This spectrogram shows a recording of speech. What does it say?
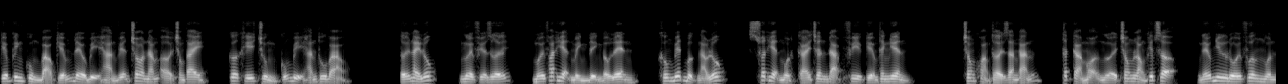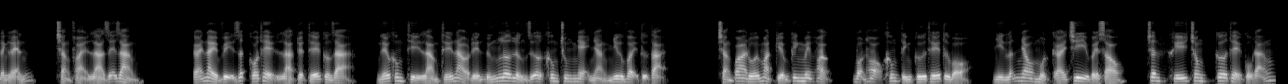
kiếm kinh cùng bảo kiếm đều bị hàn viễn cho nắm ở trong tay, cơ khí trùng cũng bị hắn thu vào. Tới này lúc, người phía dưới mới phát hiện mình đỉnh đầu lên, không biết bực nào lúc, xuất hiện một cái chân đạp phi kiếm thanh niên. Trong khoảng thời gian ngắn, tất cả mọi người trong lòng khiếp sợ nếu như đối phương muốn đánh lén, chẳng phải là dễ dàng. Cái này vị rất có thể là tuyệt thế cường giả, nếu không thì làm thế nào đến đứng lơ lửng giữa không trung nhẹ nhàng như vậy tự tại? Chẳng qua đối mặt kiếm kinh mê hoặc, bọn họ không tính cứ thế từ bỏ, nhìn lẫn nhau một cái chi về sau, chân khí trong cơ thể cổ đẳng,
